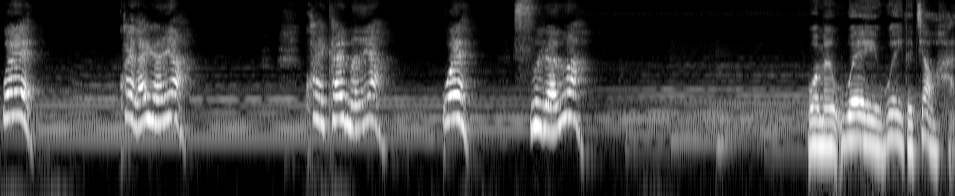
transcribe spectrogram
喂，快来人呀！快开门呀！喂，死人了！”我们喂喂的叫喊。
